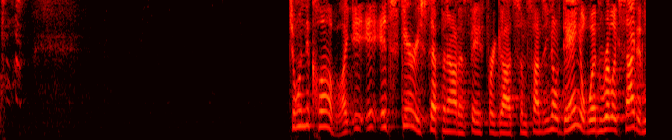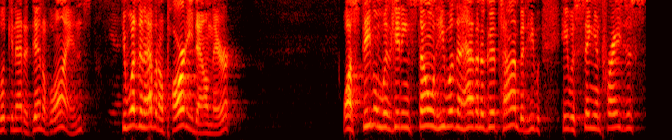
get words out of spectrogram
join the club. Like, it, it's scary stepping out in faith for God sometimes. You know, Daniel wasn't real excited looking at a den of lions, he wasn't having a party down there. While Stephen was getting stoned, he wasn't having a good time, but he, he was singing praises.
